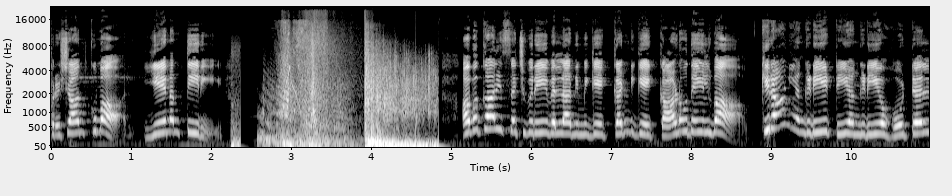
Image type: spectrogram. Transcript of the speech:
ಪ್ರಶಾಂತ್ ಕುಮಾರ್, ಏನಂತೀರಿ? ಅಬಕಾರಿ ಸಚಿವರೇ, ಇವೆಲ್ಲ ನಿಮಗೆ ಕಣ್ಣಿಗೆ ಕಾಣೋದೇ ಇಲ್ವಾ? ಕಿರಾಣಿ ಅಂಗಡಿ, ಟೀ ಅಂಗಡಿ, ಹೋಟೆಲ್,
